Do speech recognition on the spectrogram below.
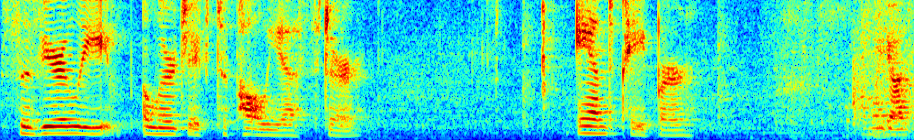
severely allergic to polyester and paper. Oh my god,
